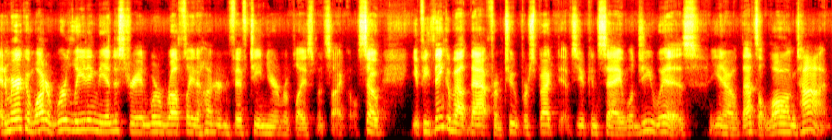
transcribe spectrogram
At American Water, we're leading the industry and we're roughly at 115 year replacement cycle. So if you think about that from two perspectives, you can say, well, gee whiz, you know, that's a long time.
